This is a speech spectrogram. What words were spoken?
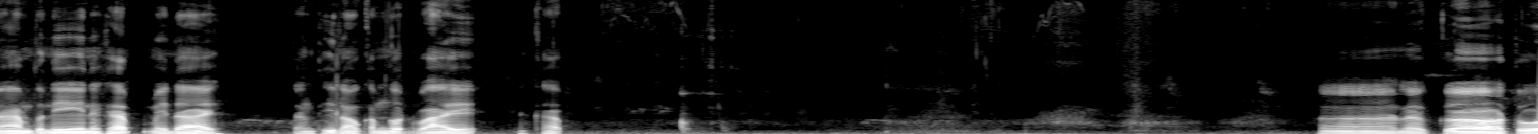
น้ำตัวนี้นะครับไม่ได้ดังที่เรากำหนดไว้นะครับแล้วก็ตัว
